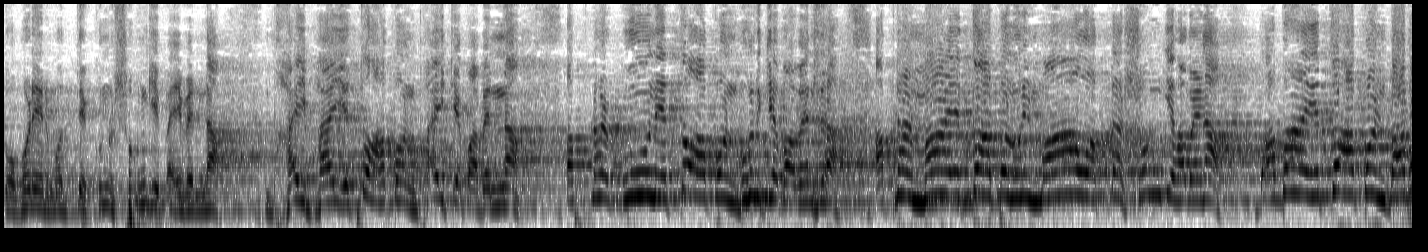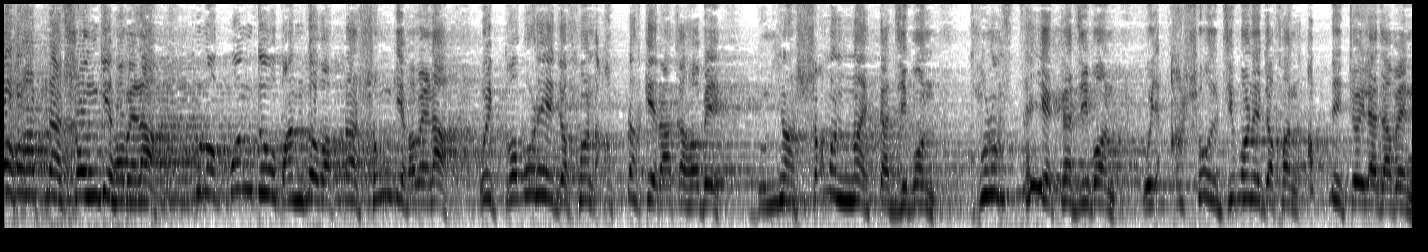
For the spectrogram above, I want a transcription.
কবরের মধ্যে কোনো সঙ্গী পাইবেন না। ভাই ভাই এত আপন, ভাইকে পাবেন না। আপনার বোন এত আপন বোনকে পাবেন না। আপনার মা এত আপন, ওই মাও আপনার সঙ্গী হবে না। বাবা এত আপন, বাবাও আপনার সঙ্গী হবে না। কোনো বন্ধু বান্ধব আপনার সঙ্গী হবে না। ওই কবরে যখন আপনাকে রাখা হবে, দুনিয়ার সামান্য একটা জীবন, ক্ষণস্থায়ী একটা জীবন, ওই আসল জীবনে যখন আপনি চইলা যাবেন,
